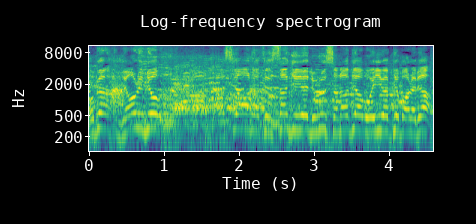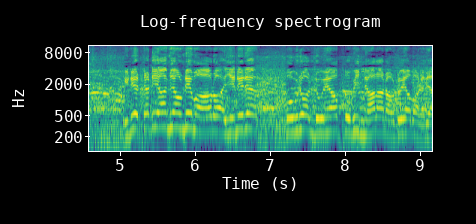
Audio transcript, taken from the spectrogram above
ဟုတ်ကဲ့မြောင်းရီမျိုးဒါဆရာနာစင်စံကြီးရဲ့ လူလူဆန္ဒပြပွဲကြီးပဲဖြစ်ပါတယ်ဗျဒီနေ့တတိယမြောင်းနေ့မှာတော့အရင်နေ့တဲ့ပို့ပြီးတော့လူရင်အားပို့ပြီးများလာတော့တွေ့ရပါတယ်ဗျ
